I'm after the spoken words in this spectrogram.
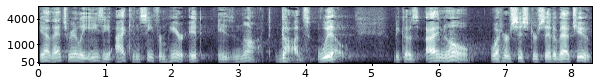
yeah, that's really easy. I can see from here it is not God's will because I know what her sister said about you.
